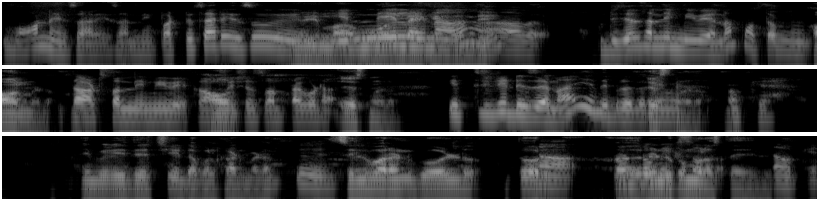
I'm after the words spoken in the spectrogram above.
బాగున్నాయి సారీస్ అన్ని. పట్టు సారీస్ ఎన్నేళ్ళైనా. డిజైన్స్ అన్ని మీవేనా? మొత్తం అవును మేడం. థాట్స్ అన్ని మీవే కాంబినేషన్స్ అంతా కూడా? Yes madam. ఈ త్రీ డి డిజైనా? ఇది బ్రదర్ ఎస్ మేడం. ఓకే. ఇది వచ్చి double cord madam. Silver and గోల్డ్తో రెండు కొమ్మలు. వస్తాయి ఇవి. ఓకే.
